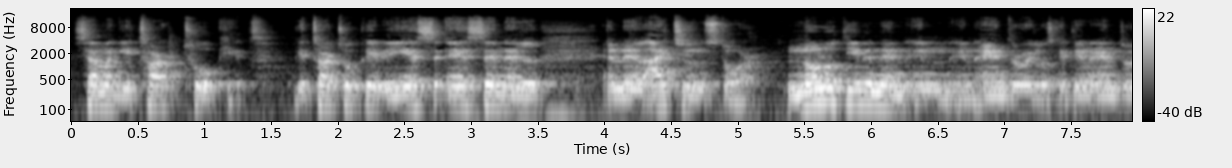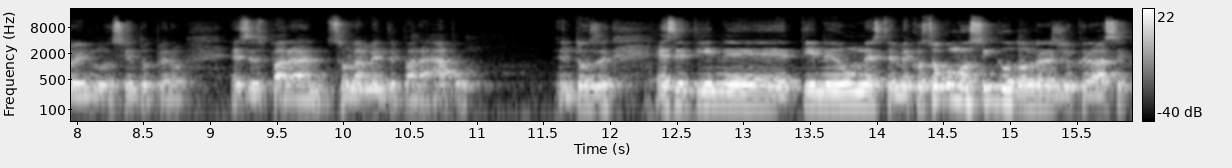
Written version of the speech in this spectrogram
se llama Guitar Toolkit. Guitar Toolkit y es, es en, el, en el iTunes Store. No lo tienen en, Android, los que tienen Android lo siento, pero ese es para, solamente para Apple. Entonces, ese tiene, tiene un, este, me costó como 5 dólares, yo creo, hace,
